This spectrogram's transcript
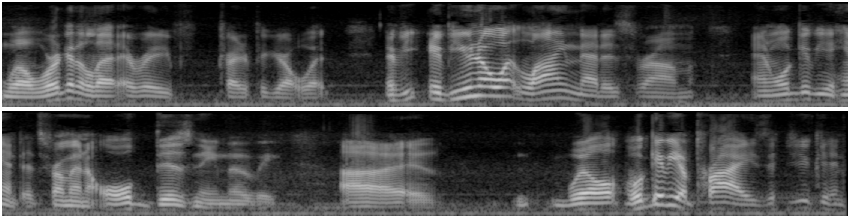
Well, we're gonna let everybody try to figure out what if you if you know what line that is from, and we'll give you a hint. It's from an old Disney movie. Uh, we'll we'll give you a prize if you can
